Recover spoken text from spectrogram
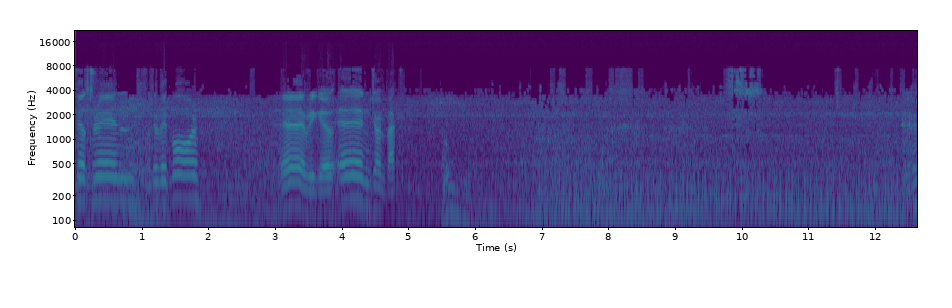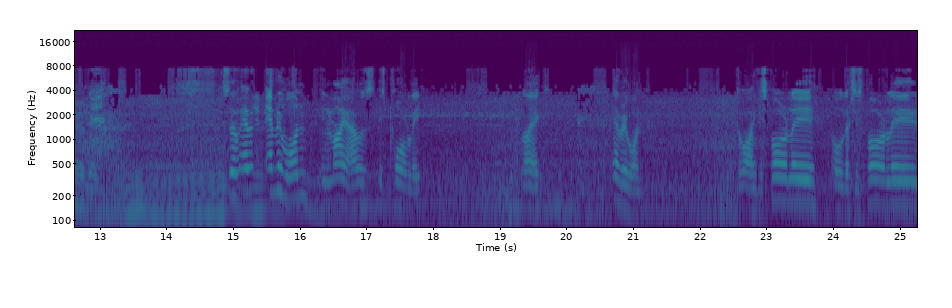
Filtering a little bit more. There we go. And join back. So ev- everyone in my house is poorly. Like everyone. The wife is poorly. Oldest is poorly.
